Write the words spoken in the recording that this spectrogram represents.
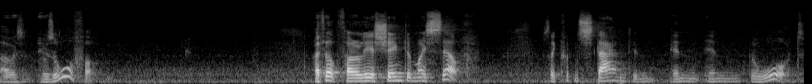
I was, it was awful. I felt thoroughly ashamed of myself because I couldn't stand in, in, in the ward.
